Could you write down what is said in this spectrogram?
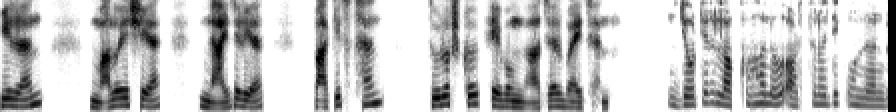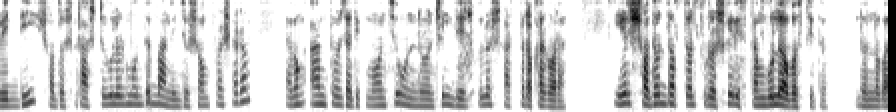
Iran, Malaysia, Nigeria, Pakistan, তুরস্ক এবং আজারবাইজান। জোটের লক্ষ্য হল অর্থনৈতিক উন্নয়ন বৃদ্ধি, সদস্য রাষ্ট্রগুলোর মধ্যে বাণিজ্য সম্প্রসারণ এবং আন্তর্জাতিক মঞ্চে উন্নয়নশীল দেশগুলোর স্বার্থ রক্ষা করা। এর সদর দপ্তর তুরস্কের ইস্তাম্বুলে অবস্থিত। ধন্যবাদ।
